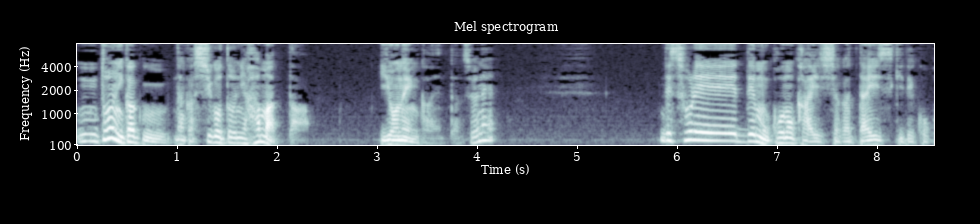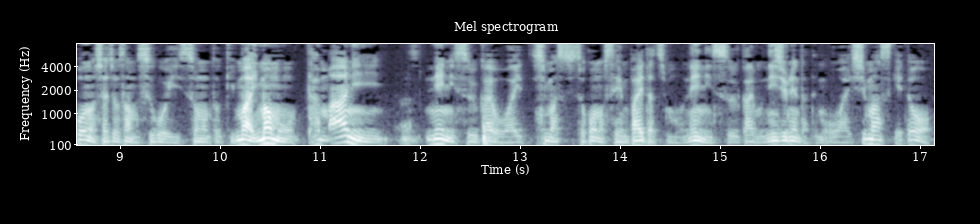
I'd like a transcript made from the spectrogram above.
うん、とにかくなんか仕事にハマった4年間やったんですよね。で、それでもこの会社が大好きで、ここの社長さんもすごいその時、まあ今もたまに年に数回お会いしますし、そこの先輩たちも年に数回も20年経ってもお会いしますけど、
